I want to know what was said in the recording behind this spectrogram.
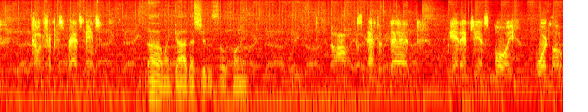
from his rat's mansion. Oh my god, that shit is so funny. Um, after that, we had MJF's boy, Wardlow,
